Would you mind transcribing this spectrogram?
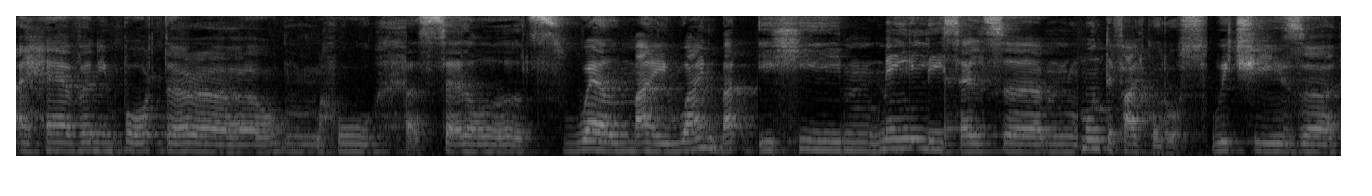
I have an importer uh, who uh, sells well my wine, but he mainly sells um, Montefalco Rosso, which is uh,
